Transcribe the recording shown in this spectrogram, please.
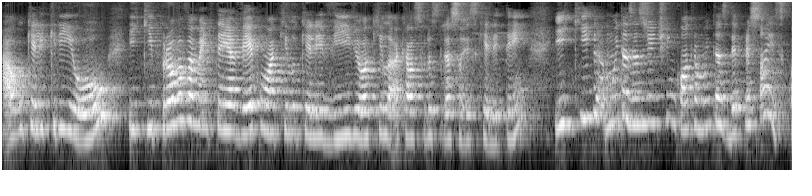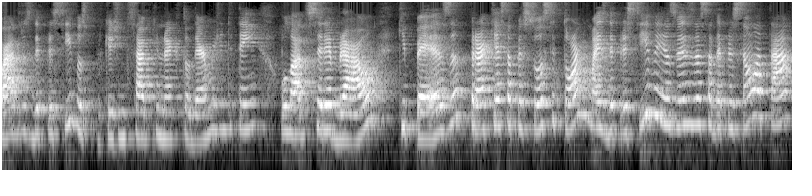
Algo que ele criou e que provavelmente tem a ver com aquilo que ele vive ou aquilo, aquelas frustrações que ele tem e que muitas vezes a gente encontra muitas depressões, quadros depressivos, porque a gente sabe que no ectoderma a gente tem o lado cerebral que pesa para que essa pessoa se torne mais depressiva e às vezes essa depressão ela tá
